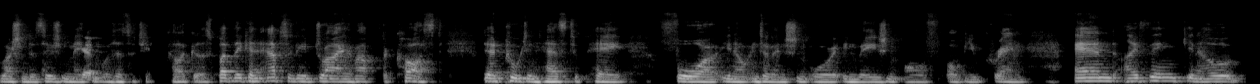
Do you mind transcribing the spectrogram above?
Russian decision-making yeah. with a strategic calculus. But they can absolutely drive up the cost that Putin has to pay for, you know, intervention or invasion of of Ukraine. And I think, you know,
